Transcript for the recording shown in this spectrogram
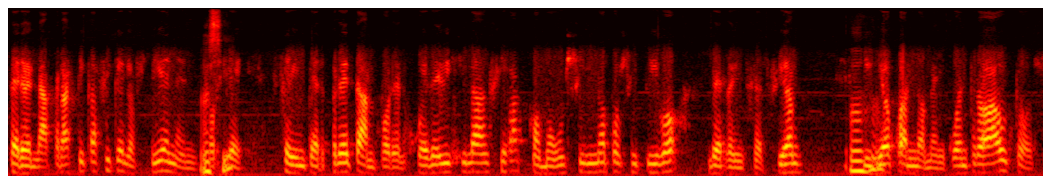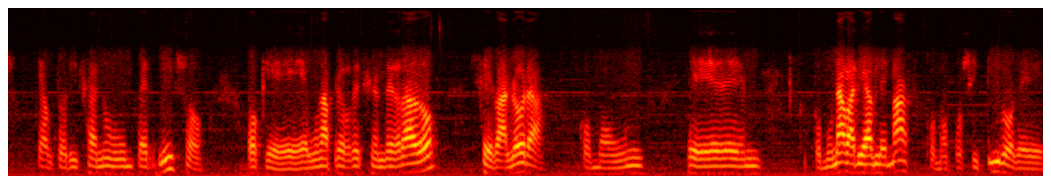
pero en la práctica sí que los tienen, ¿Ah, porque se interpretan por el juez de vigilancia como un signo positivo de reinserción. Y yo cuando me encuentro autos que autorizan un permiso o que una progresión de grado, se valora como, un, eh, como una variable más, como positivo de,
